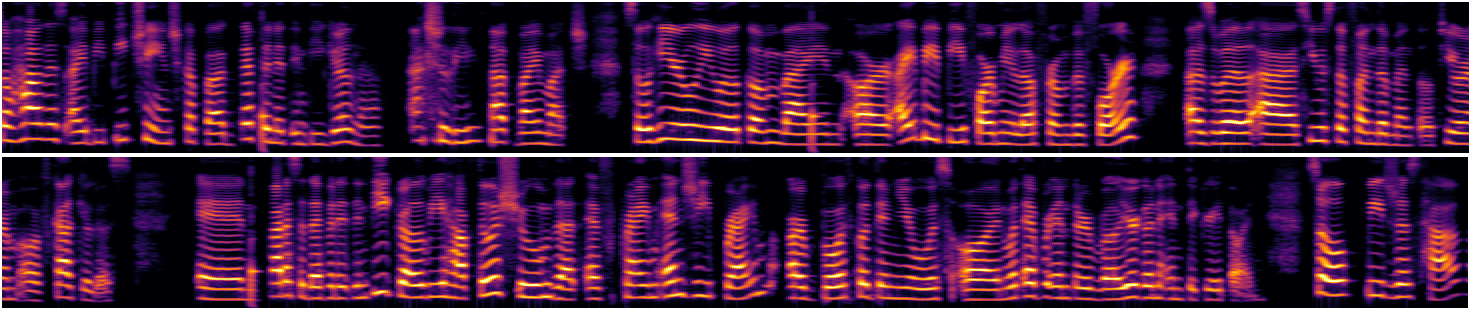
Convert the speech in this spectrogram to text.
So how does IBP change kapag definite integral na? Actually, not by much. So here we will combine our IBP formula from before as well as use the fundamental theorem of calculus. And para sa definite integral, we have to assume that f prime and g prime are both continuous on whatever interval you're going to integrate on. So we just have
